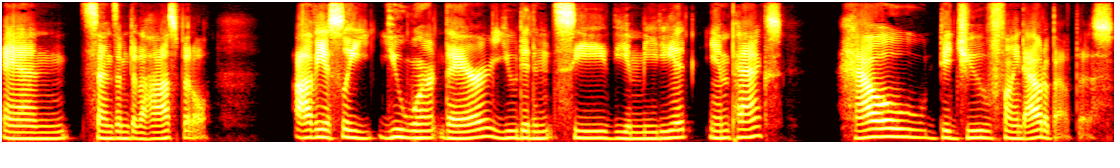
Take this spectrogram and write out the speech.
and sends him to the hospital. Obviously, you weren't there. You didn't see the immediate impacts. How did you find out about this?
